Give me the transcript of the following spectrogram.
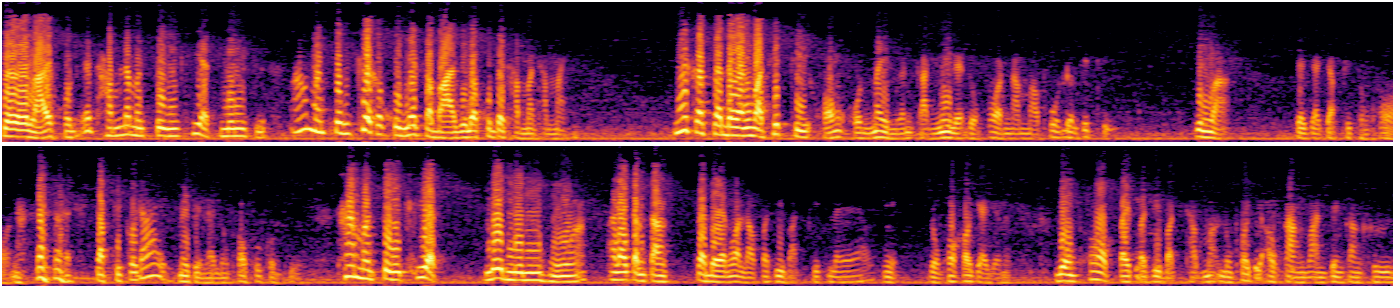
เจอหลายคน เอ๊ะทำแล้วมันตึงเครียดมึนอ้าวมันตึงเครียดกับคุณไม่สบายอยู่แล้วคุณไปทำมันทำไม นี่ก็แสดงว่าทิฏฐิของคนไม่เหมือนกันนี่แหละหลวงพ่อนำมาพูดเรื่องทิฏฐิจริงว่าจะอย่าจับผิดหลวงพ่อนะจับผิดก็ได้ ไม่เป็นไรหลวงพ่อพูดความจริงถ้ามันตึงเครียดเลื่อนมึนหัว อะไรต่างๆ แสดงว่าเราปฏิบัติผิดแล้วนี่หลวงพ่อเข้าใจอย่างนั้นหลวงพ่อไปปฏิบัติธรรมหลวงพ่อจะเอากลางวันเป็นกลางคืน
